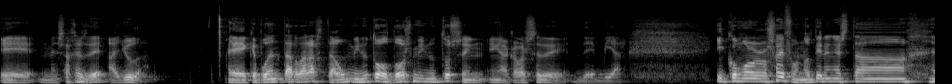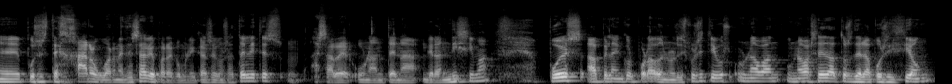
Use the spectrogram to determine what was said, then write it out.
eh, mensajes de ayuda. Eh, que pueden tardar hasta un minuto o dos minutos en, acabarse de, enviar. Y como los iPhone no tienen esta, eh, pues este hardware necesario para comunicarse con satélites, a saber, una antena grandísima, pues Apple ha incorporado en los dispositivos una, base de datos de la posición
